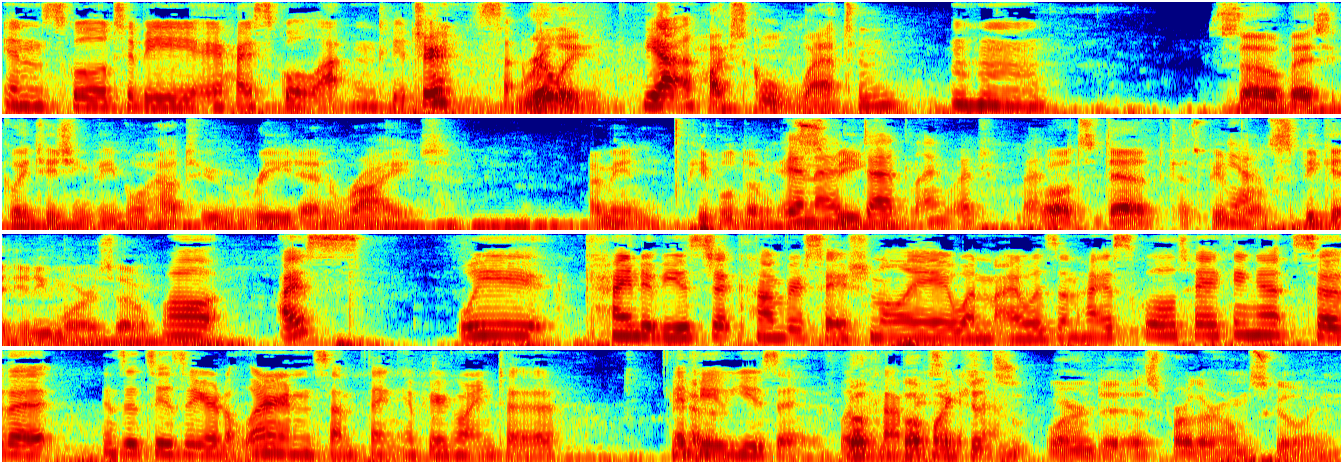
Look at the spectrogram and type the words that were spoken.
in school to be a high school Latin teacher. So Really? yeah, High school Latin? Mm-hmm. So basically teaching people how to read and write. I mean, people don't in speak. a dead language. But, Well, it's dead because people Yeah. don't speak it anymore. So well, I s- we kind of used it conversationally when I was in high school taking it, so that because it's easier to learn something if you're going to if you use it with but, but my kids learned it as part of their homeschooling.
